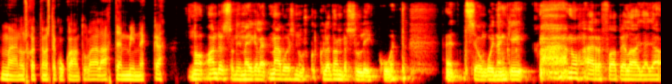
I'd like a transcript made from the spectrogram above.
mä en usko, että tämmöistä kukaan tulee lähteä minnekään. No Anderssonin meikälle, mä voisin uskoa kyllä, että Andersson liikkuu, että, että se on kuitenkin no, RFA-pelaaja ja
